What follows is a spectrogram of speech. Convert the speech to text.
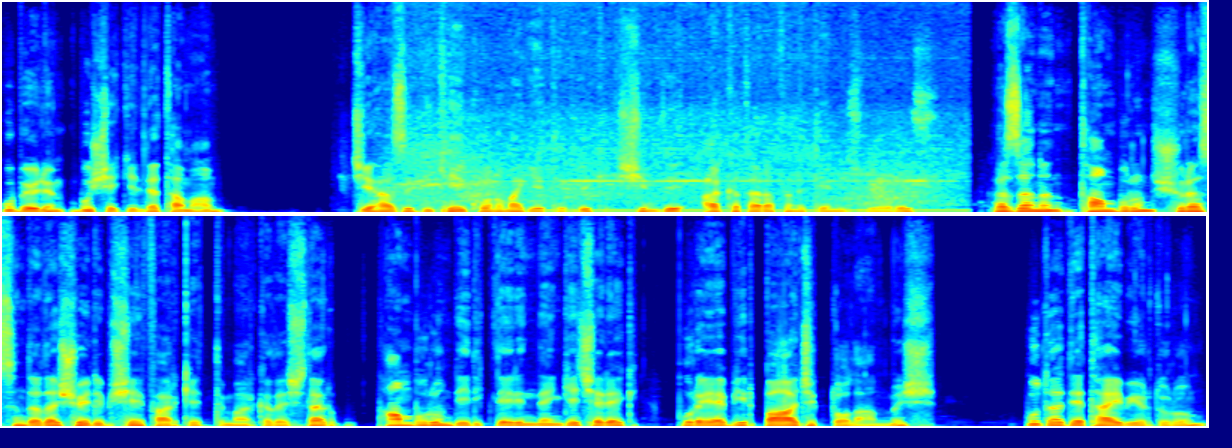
Bu bölüm bu şekilde tamam. Cihazı dikey konuma getirdik. Şimdi arka tarafını temizliyoruz. Kazanın tamburun şurasında da şöyle bir şey fark ettim arkadaşlar. Tamburun deliklerinden geçerek buraya bir bağcık dolanmış. Bu da detay bir durum.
